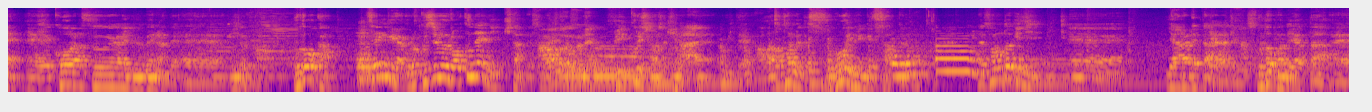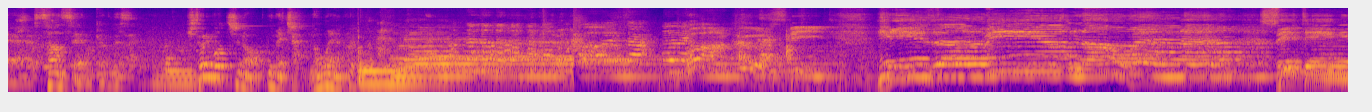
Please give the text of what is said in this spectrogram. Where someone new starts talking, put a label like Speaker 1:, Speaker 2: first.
Speaker 1: ね、えー、コーラスが有名なんで、えー、武道館。1966年に来たんですね。
Speaker 2: そうですね。
Speaker 1: びっくりしました。昨日ね、見て改めてすごい年月経ってるなでその時に、えー、やられた武道館でやった、えー、三世の曲です。一人ぼっちの梅ちゃん野村君
Speaker 2: One, two, three.
Speaker 3: He's a real nowhere man Sitting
